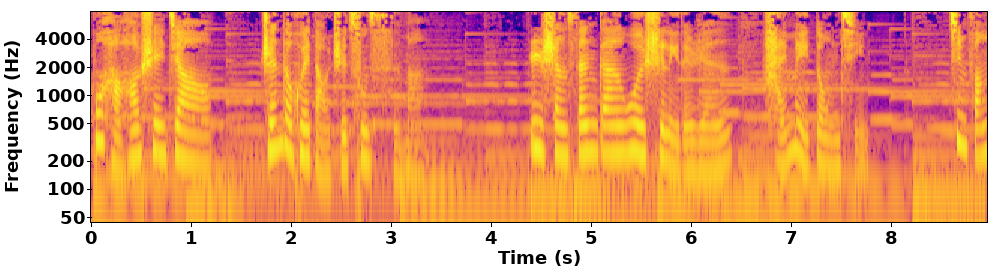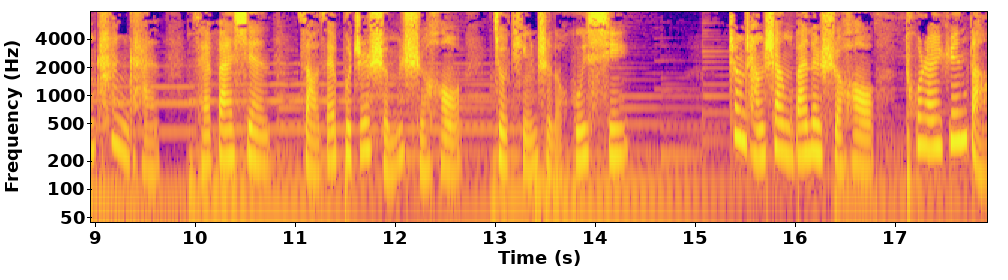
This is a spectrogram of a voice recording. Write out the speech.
不好好睡觉，真的会导致猝死吗？日上三竿，卧室里的人还没动静，进房看看，才发现早在不知什么时候就停止了呼吸。正常上班的时候突然晕倒，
